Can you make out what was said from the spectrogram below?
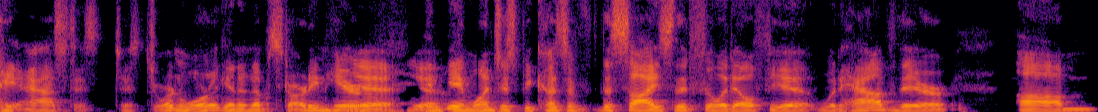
I asked is just Jordan Nwora ended up starting here yeah, yeah. in game one just because of the size that Philadelphia would have there. Um,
